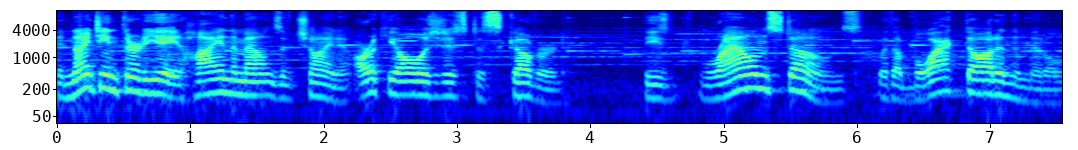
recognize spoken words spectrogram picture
In 1938, high in the mountains of China, archaeologists discovered these round stones with a black dot in the middle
